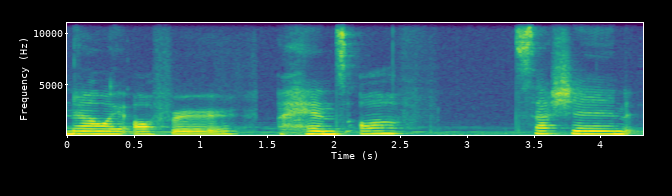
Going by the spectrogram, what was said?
now I offer a hands off session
